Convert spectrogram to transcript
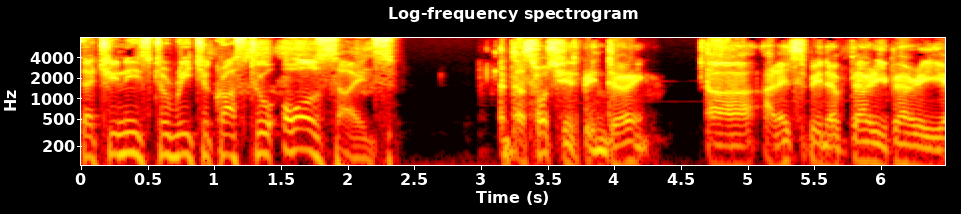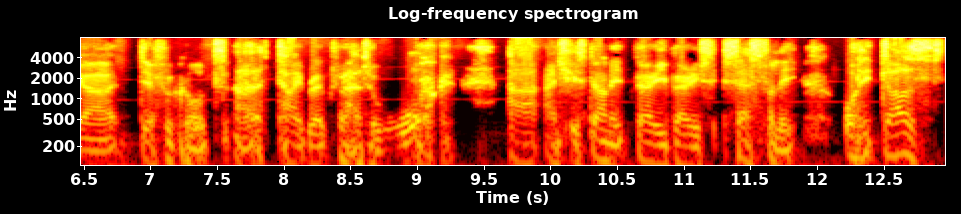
that she needs to reach across to all sides. That's what she's been doing. Uh, and it's been a very, very uh, difficult uh, tightrope for her to walk. Uh, and she's done it very, very successfully. What it does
